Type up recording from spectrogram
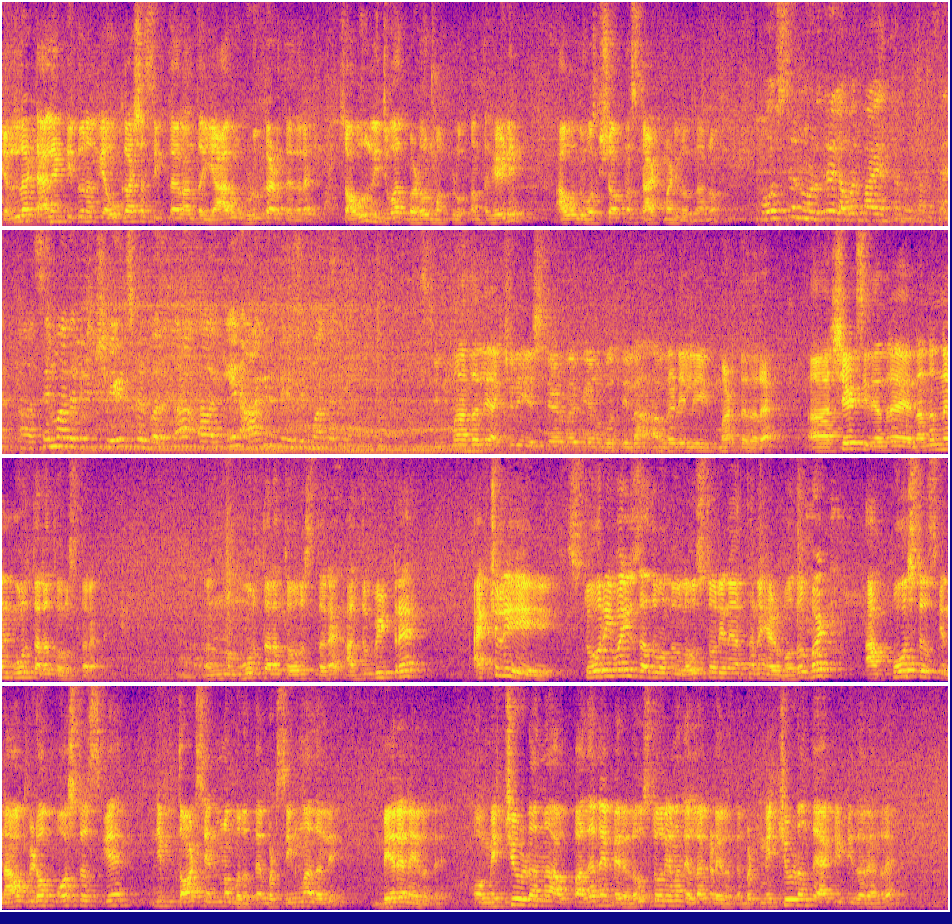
ಎಲ್ಲ ಟ್ಯಾಲೆಂಟ್ ಇದ್ದು ನನಗೆ ಅವಕಾಶ ಸಿಗ್ತಾ ಇಲ್ಲ ಅಂತ ಯಾರು ಹುಡುಕಾಡ್ತಾ ಇದ್ದಾರೆ. ಸೊ ಅವರು ನಿಜವಾದ ಬಡವ್ರ ಮಕ್ಕಳು ಅಂತ ಹೇಳಿ ಆ ಒಂದು ವರ್ಕ್ಶಾಪ್ನ ಸ್ಟಾರ್ಟ್ ಮಾಡಿರೋದು ನಾನು. ಪೋಸ್ಟರ್ ನೋಡಿದ್ರೆ ಲವರ್ ಬಾಯ್ ಅಂತ ಗೊತ್ತಾಗುತ್ತೆ. ಸಿನಿಮಾದಲ್ಲಿ ಶೇಡ್ಸ್ಗಳು ಬರುತ್ತಾ? ಏನು ಸಿನಿಮಾದಲ್ಲಿ? ಸಿನಿಮಾದಲ್ಲಿ ಆಕ್ಚುಲಿ ಎಷ್ಟು ಹೇಳ್ಬೇಕು ಏನು ಗೊತ್ತಿಲ್ಲ. ಆಲ್ರೆಡಿ ಇಲ್ಲಿ ಇದು ಮಾಡ್ತಾ ಇದ್ದಾರೆ ಶೇಡ್ಸ್ ಇದೆ ಅಂದ್ರೆ ನನ್ನನ್ನೇ ಮೂರು ತರ ತೋರಿಸ್ತಾರೆ. ನನ್ನ ಮೂರು ತರ ತೋರಿಸ್ತಾರೆ. ಅದು ಬಿಟ್ರೆ ಆಕ್ಚುಲಿ ಸ್ಟೋರಿ ವೈಸ್ ಅದು ಒಂದು ಲವ್ ಸ್ಟೋರಿನೇ ಅಂತಾನೆ ಹೇಳ್ಬೋದು. ಬಟ್ ಆ ಪೋಸ್ಟರ್ಸ್ಗೆ, ನಾವು ಬಿಡೋ ಪೋಸ್ಟರ್ಸ್ಗೆ ನಿಮ್ಮ ಥಾಟ್ಸ್ ಏನೋ ಬರುತ್ತೆ ಬಟ್ ಸಿನಿಮಾದಲ್ಲಿ ಬೇರೆನೇ ಇರುತ್ತೆ. ಓ ಮೆಚ್ಯೂರ್ಡ್ ಅನ್ನೋ ಆ ಪದನೇ ಬೇರೆ ಲವ್ ಸ್ಟೋರಿ ಅನ್ನೋದು ಎಲ್ಲ ಕಡೆ ಇರುತ್ತೆ ಬಟ್ ಮೆಚ್ಯೂರ್ಡ್ ಅಂತ ಯಾಕೆ ಇಟ್ಟಿದ್ದಾರೆ ಅಂದರೆ,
